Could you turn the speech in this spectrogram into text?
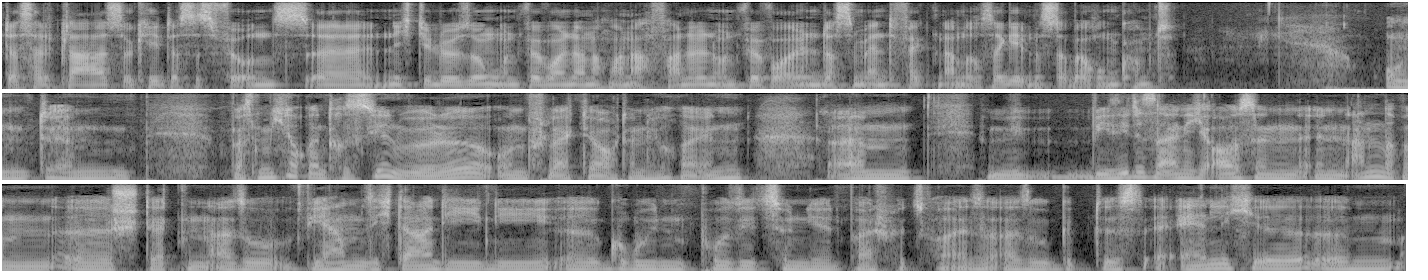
dass halt klar ist, okay, das ist für uns äh, nicht die Lösung und wir wollen da nochmal nachverhandeln und wir wollen, dass im Endeffekt ein anderes Ergebnis dabei rumkommt. Und ähm, was mich auch interessieren würde, und vielleicht ja auch den HörerInnen, ähm, wie, wie, sieht es eigentlich aus in, in anderen äh, Städten? Also wie haben sich da die, die äh, Grünen positioniert beispielsweise? Also gibt es ähnliche ähm,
